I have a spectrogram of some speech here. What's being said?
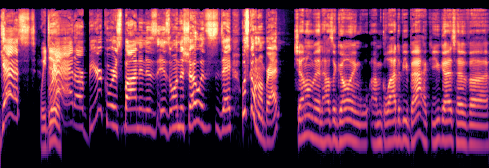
guest. We do. Brad, our beer correspondent, is is on the show with us today. What's going on, Brad? Gentlemen, how's it going? I'm glad to be back. You guys have uh,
